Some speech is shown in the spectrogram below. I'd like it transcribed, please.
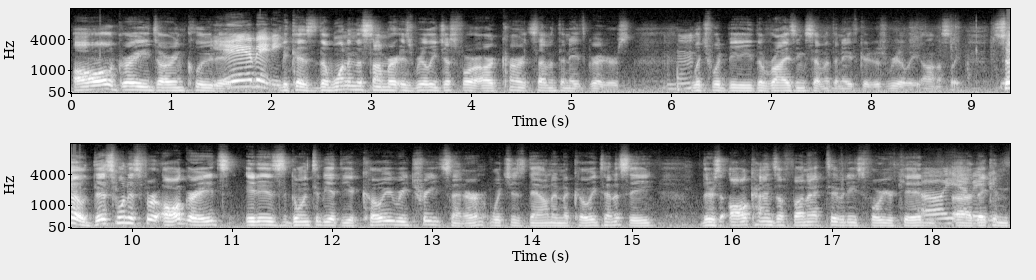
all grades are included. Yeah, baby. Because the one in the summer is really just for our current seventh and eighth graders, Mhm. which would be the rising seventh and eighth graders, really, honestly. So this one is for all grades. It is going to be at the Ocoee Retreat Center, which is down in Ocoee, Tennessee. There's all kinds of fun activities for your kid. Oh, yeah, uh, they can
